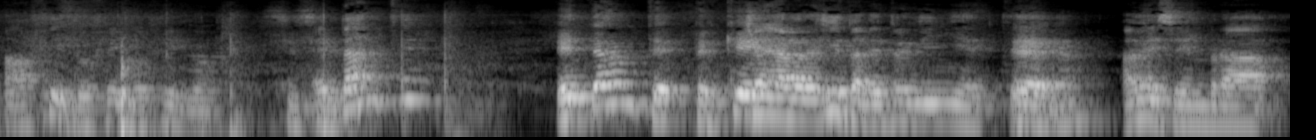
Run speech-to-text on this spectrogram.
Ah, figo, figo, figo. Sì, sì. E Dante? E Dante perché... Cioè, allora, io dalle tue vignette, Eh. a me sembra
